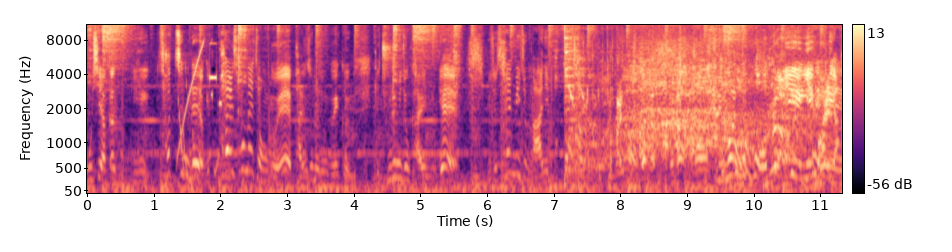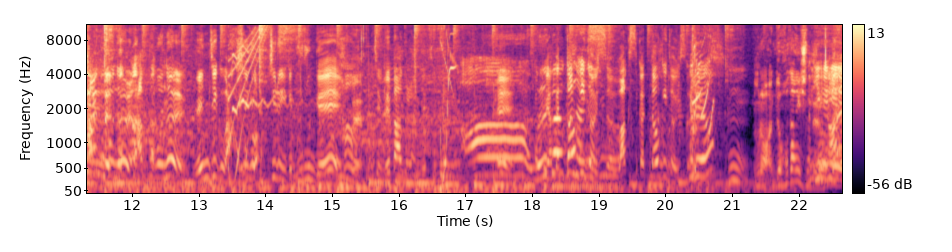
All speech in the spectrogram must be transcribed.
옷이 약간 이 셔츠인데 여기 팔 소매 정도에 반 소매 정도에 그 이렇게 주름이 좀 가 있는 게 요즘 삶이 좀 많이 퍽퍽한 것 같아요. 어, 그리고 뭐 어떻게 이, 이 머리 예. 앞부분을 앞부분을 왠지 그 왁스로 억지로 이게 누른 게 어. 이제 외박을 한게 들려요. 아, 네. 약간 떡이져 아니지. 있어요. 왁스가 떡이 져 있어요. 그래요? 음. 완전 허당이신데요. 예.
